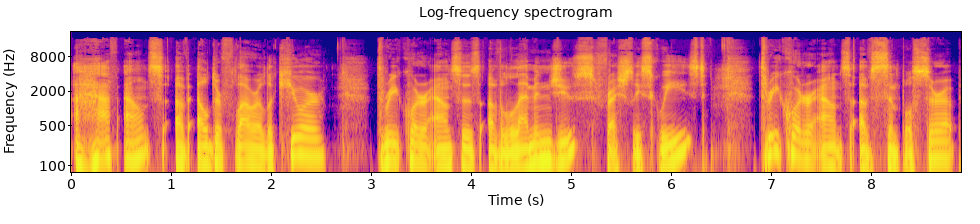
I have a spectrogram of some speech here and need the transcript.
a half ounce of elderflower liqueur, three quarter ounces of lemon juice, freshly squeezed, three quarter ounce of simple syrup.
